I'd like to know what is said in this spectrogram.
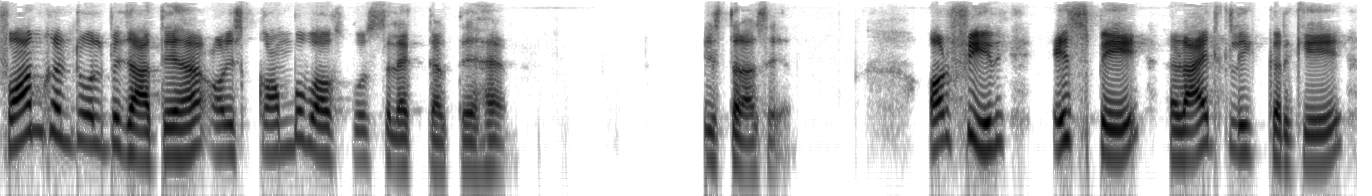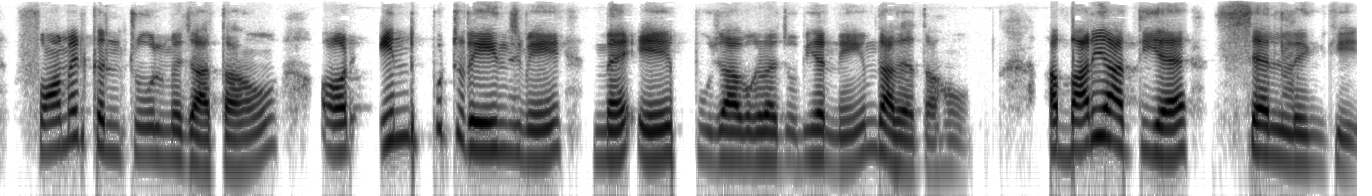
form control पे जाते हैं और इस कॉम्बो बॉक्स को सिलेक्ट करते हैं, इस तरह से। और फिर इस पे राइट क्लिक करके फॉर्मेट कंट्रोल में जाता हूँ और इनपुट रेंज में मैं एक पूजा वगैरह जो भी है नेम डाल देता हूँ। अब बारी आती है सेल लिंक की।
